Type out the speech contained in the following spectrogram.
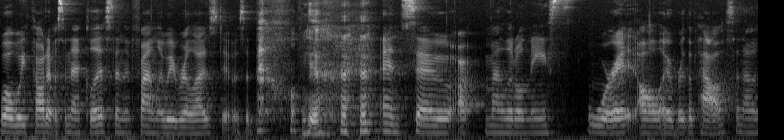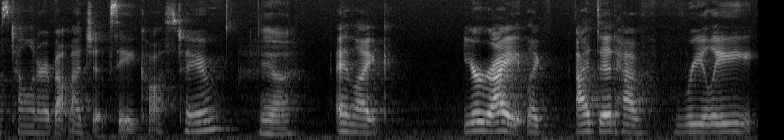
Well, we thought it was a necklace, and then finally we realized it was a belt. yeah, and so our, my little niece wore it all over the house, and I was telling her about my gypsy costume. yeah, And like, you're right. Like, I did have really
